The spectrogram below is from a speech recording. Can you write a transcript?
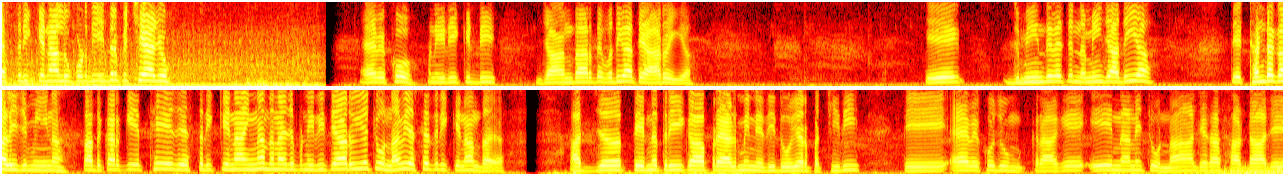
ਇਸ ਤਰੀਕੇ ਨਾਲ ਆਲੂ ਪੁੱਟਦੀ। ਇੱਧਰ ਪਿੱਛੇ ਆ ਜਾਓ। ਇਹ ਵੇਖੋ, ਪਨੀਰੀ ਕਿੱਡੀ ਜਾਨਦਾਰ ਤੇ ਵਧੀਆ ਤਿਆਰ ਹੋਈ ਆ। ਇਹ ਜ਼ਮੀਨ ਦੇ ਵਿੱਚ ਨਮੀ ਜ਼ਿਆਦੀ ਆ ਤੇ ਠੰਡਕ ਵਾਲੀ ਜ਼ਮੀਨ ਆ। ਤਦ ਕਰਕੇ ਇੱਥੇ ਜਿਸ ਤਰੀਕੇ ਨਾਲ ਇਹਨਾਂ ਦਿਨਾਂ 'ਚ ਪਨੀਰੀ ਤਿਆਰ ਹੋਈ ਆ, ਝੋਨਾ ਵੀ ਇਸੇ ਤਰੀਕੇ ਨਾਲ ਹੁੰਦਾ ਆ। ਅੱਜ 3 ਤਰੀਕ ਆ, ਅਪ੍ਰੈਲ ਮਹੀਨੇ ਦੀ 2025 ਦੀ ਤੇ ਇਹ ਵੇਖੋ ਜ਼ੂਮ ਕਰਾ ਕੇ ਇਹ ਇਹਨਾਂ ਨੇ ਝੋਨਾ ਜਿਹੜਾ ਸਾਡਾ ਜੇ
